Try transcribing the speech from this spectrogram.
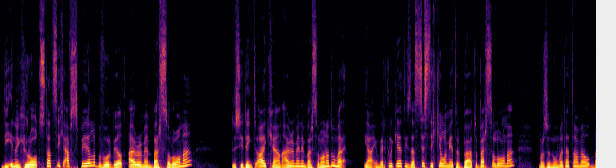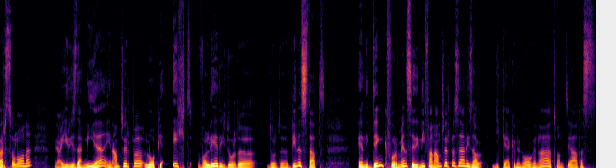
die in een grootstad zich afspelen. Bijvoorbeeld Ironman Barcelona. Dus je denkt, ah, ik ga een Ironman in Barcelona doen. Maar ja, in werkelijkheid is dat 60 kilometer buiten Barcelona. Maar ze noemen dat dan wel Barcelona. Ja, hier is dat niet. Hè. In Antwerpen loop je echt volledig door de, door de binnenstad. En ik denk voor mensen die niet van Antwerpen zijn, is dat, die kijken hun ogen uit. Want ja, dat is,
